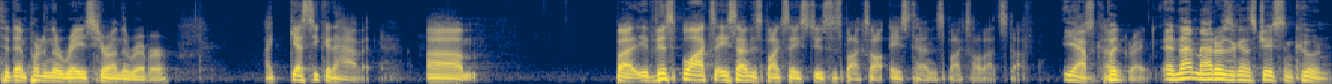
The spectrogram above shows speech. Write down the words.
to then put in the raise here on the river. I guess he could have it. Um, but if this blocks ace nine, this blocks ace deuce, this blocks all ace ten, this blocks all that stuff. Yeah, but great. and that matters against Jason Koon.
